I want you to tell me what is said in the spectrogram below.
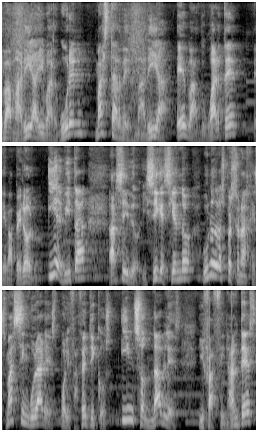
Eva María Ibarguren, más tarde María Eva Duarte, Eva Perón y Evita, ha sido y sigue siendo uno de los personajes más singulares, polifacéticos, insondables y fascinantes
